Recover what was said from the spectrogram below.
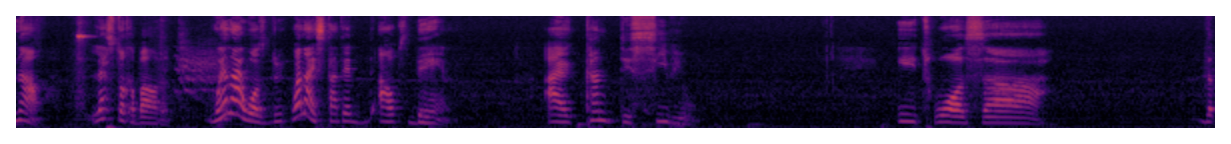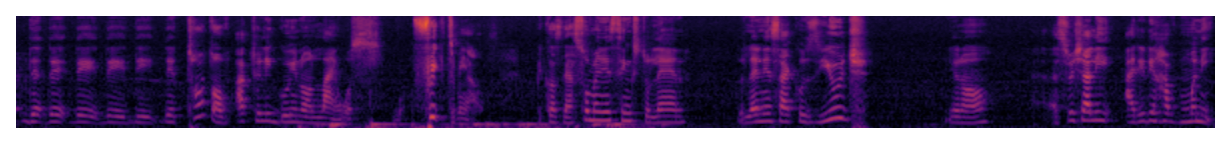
now, let's talk about it. When I was do- when I started out then, I can't deceive you. It was uh, the, the, the, the, the, the, the thought of actually going online was freaked me out because there are so many things to learn. The learning cycle is huge, you know. Especially, I didn't have money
